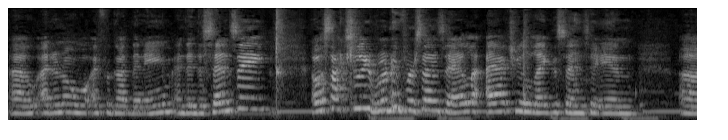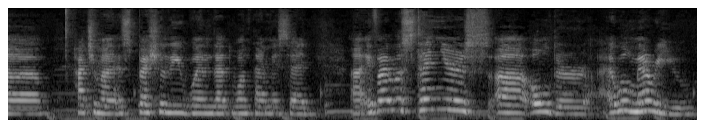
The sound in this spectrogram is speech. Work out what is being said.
uh, I don't know I forgot the name. And then the sensei I was actually rooting for sensei. I, I actually like the sensei in uh, Hachiman especially when that one time he said uh, if I was 10 years uh, older I will marry you.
